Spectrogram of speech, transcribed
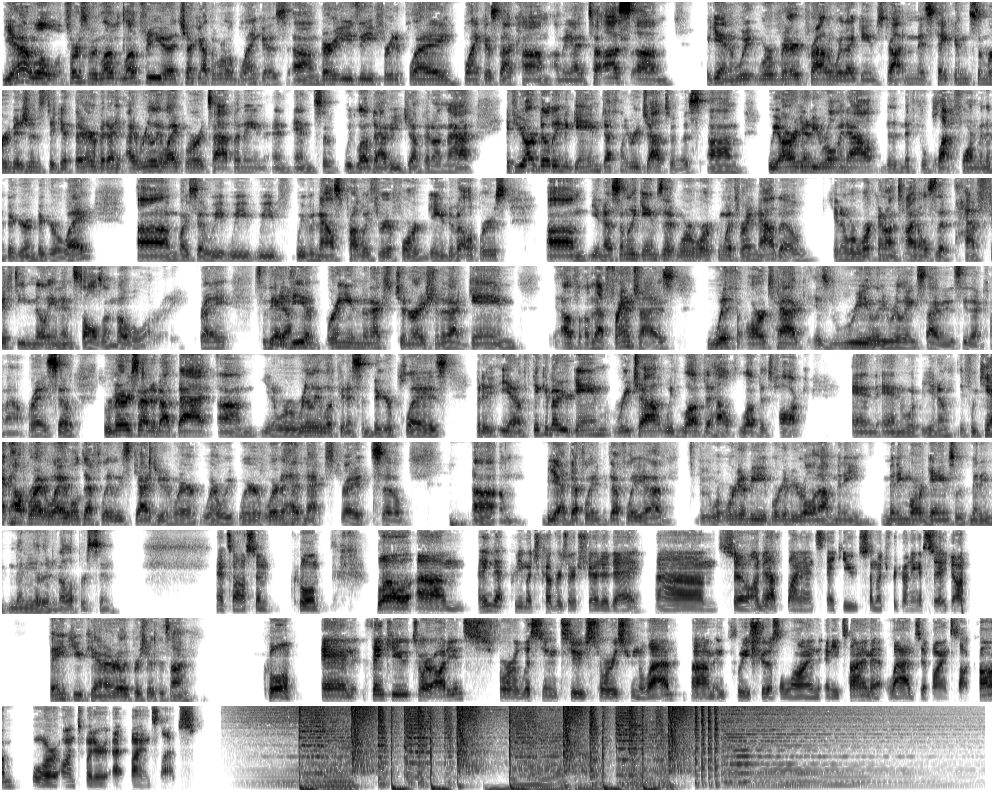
Yeah, well, first we'd love love for you to check out the world of Blankos. Um, very easy, free to play, blankos.com. I mean, to us, um, again, we, are very proud of where that game's gotten. It's taken some revisions to get there, but I, I, really like where it's happening. And, and so we'd love to have you jump in on that. If you are building a game, definitely reach out to us. Um, we are going to be rolling out the Mythical platform in a bigger and bigger way. Um, like I said, we, we, we've, we've announced probably three or four game developers. Um, you know, some of the games that we're working with right now, though, you know, we're working on titles that have 50 million installs on mobile already, right? So the yeah. idea of bringing the next generation of that game, of, of that franchise, with our tech is really, really exciting to see that come out, right? So we're very excited about that. Um, you know, we're really looking at some bigger plays. But if, you know, think about your game, reach out. We'd love to help, love to talk, and and you know, if we can't help right away, we'll definitely at least guide you in where where we where where to head next, right? So, um, yeah, definitely, definitely, uh, we're, we're gonna be we're gonna be rolling out many many more games with many many other developers soon. That's awesome. Cool. Well, um, I think that pretty much covers our show today. Um, so on behalf of Binance, thank you so much for joining us today, John. Thank you, Ken. I really appreciate the time. Cool. And thank you to our audience for listening to Stories from the Lab. Um, and please shoot us a line anytime at labs at Binance.com or on Twitter at Binance Labs.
